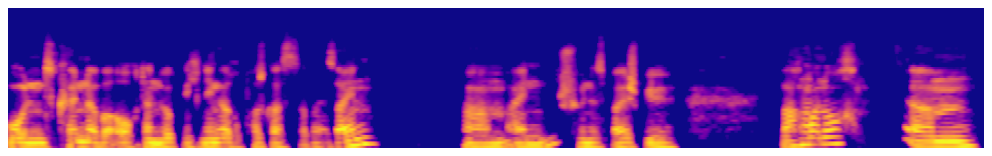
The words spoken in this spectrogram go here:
Und können aber auch dann wirklich längere Podcasts dabei sein. Ähm, ein schönes Beispiel machen wir noch. Ähm,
